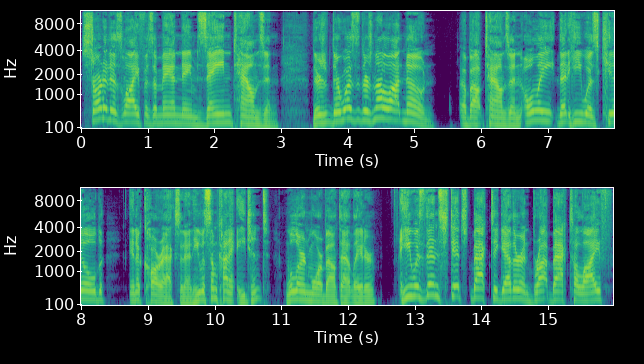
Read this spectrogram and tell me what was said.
started his life as a man named Zane Townsend. There's there was there's not a lot known about Townsend, only that he was killed in a car accident. He was some kind of agent We'll learn more about that later. He was then stitched back together and brought back to life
